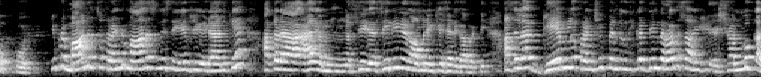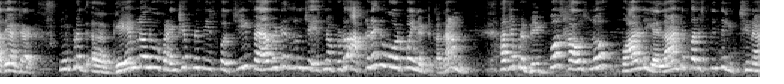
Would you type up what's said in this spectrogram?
ఒప్పుకోదు. ఇప్పుడు మానస్ ఫ్రెండ్ మానస్ని సేవ్ చేయడానికే అక్కడ సిరిని నామినేట్ చేశాడు కాబట్టి అసలు గేమ్లో ఫ్రెండ్షిప్ ఎందుకు? ఇక్కడ దీని తర్వాత షణ్ముఖ్ అదే అంటాడు. ఇప్పుడు గేమ్లో నువ్వు ఫ్రెండ్షిప్ని తీసుకొచ్చి ఫేవరెటిజం చేసినప్పుడు అక్కడే నువ్వు ఓడిపోయినట్టు కదా? అసలు ఇప్పుడు బిగ్ బాస్ హౌస్లో వాళ్ళు ఎలాంటి పరిస్థితులు ఇచ్చినా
